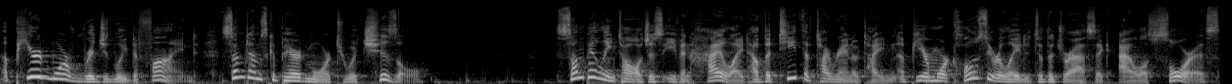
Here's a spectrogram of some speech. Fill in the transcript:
appeared more rigidly defined, sometimes compared more to a chisel. Some paleontologists even highlight how the teeth of Tyrannotitan appear more closely related to the Jurassic Allosaurus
